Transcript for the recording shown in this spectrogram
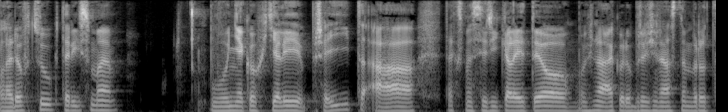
ledovců, který jsme původně jako chtěli přejít a tak jsme si říkali, jo, možná jako dobře, že nás ten brod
